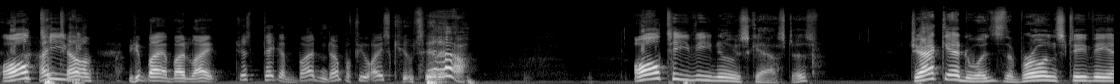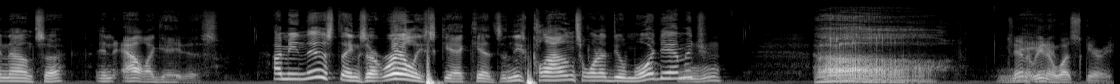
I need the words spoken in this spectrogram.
All I TV. tell them, you buy a Bud Light, just take a Bud and dump a few ice cubes in it. Yeah. All TV newscasters, Jack Edwards, the Bruins TV announcer, and alligators. I mean, there's things that really scare kids, and these clowns want to do more damage. Mm-hmm. Oh, Janet Reno was scary.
